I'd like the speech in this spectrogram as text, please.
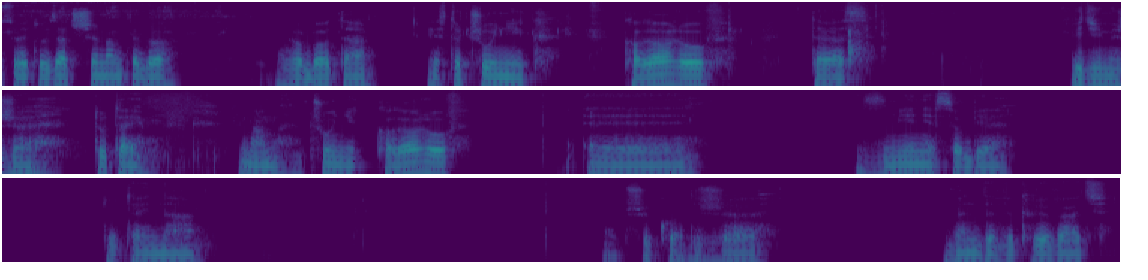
sobie tu zatrzymam tego robota. Jest to czujnik kolorów. Teraz widzimy, że tutaj mam czujnik kolorów. Zmienię sobie tutaj na na przykład, że będę wykrywać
